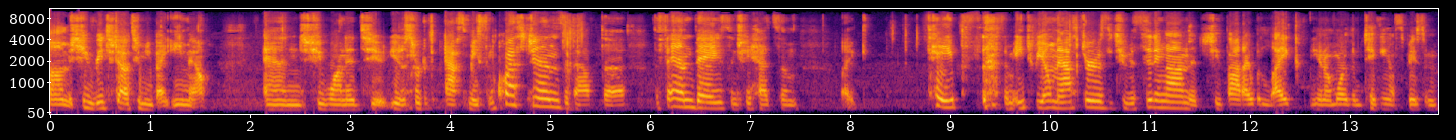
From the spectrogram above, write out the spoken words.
Um, she reached out to me by email and she wanted to you know sort of ask me some questions about the the fan base and she had some like tapes some hbo masters that she was sitting on that she thought i would like you know more than taking up space in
